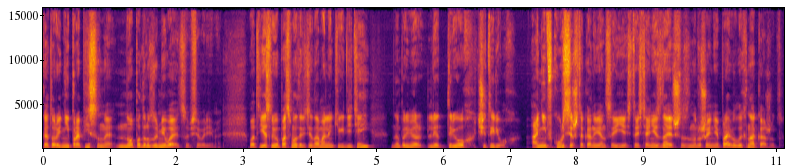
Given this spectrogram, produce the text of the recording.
которые не прописаны, но подразумеваются все время. Вот если вы посмотрите на маленьких детей, например, лет трех-четырех, они в курсе, что конвенция есть, то есть они знают, что за нарушение правил их накажут.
